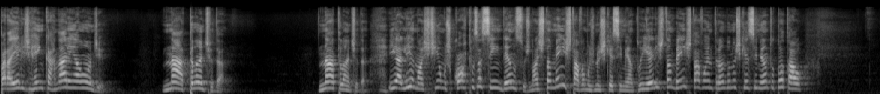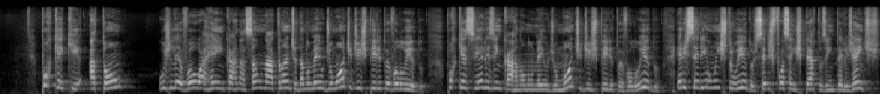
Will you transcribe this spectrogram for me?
para eles reencarnarem aonde? Na Atlântida na Atlântida. E ali nós tínhamos corpos assim, densos. Nós também estávamos no esquecimento e eles também estavam entrando no esquecimento total. Por que que Atom os levou à reencarnação na Atlântida, no meio de um monte de espírito evoluído? Porque se eles encarnam no meio de um monte de espírito evoluído, eles seriam instruídos, se eles fossem espertos e inteligentes,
